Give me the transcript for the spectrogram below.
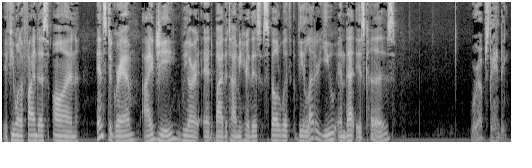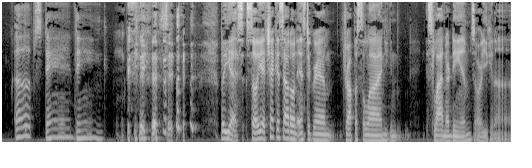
If you want to find us on Instagram, IG, we are at by the time you hear this, spelled with the letter U, and that is cuz We're upstanding. upstanding. but yes, so yeah, check us out on Instagram. Drop us a line. You can slide in our DMs, or you can uh,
